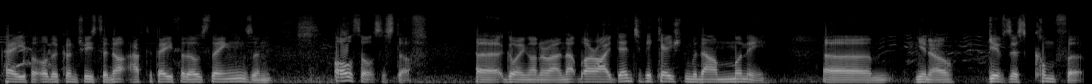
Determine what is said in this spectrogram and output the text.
pay for other countries to not have to pay for those things, and all sorts of stuff going on around that. But our identification with our money um, you know, gives us comfort,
